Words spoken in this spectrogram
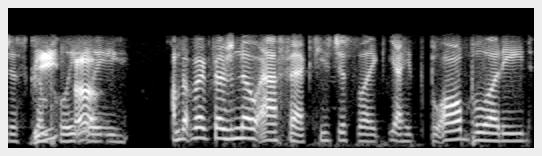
just Beat up. completely. I'm like there's no affect. He's just like yeah, he's all bloodied,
